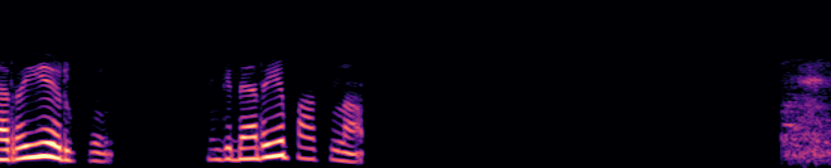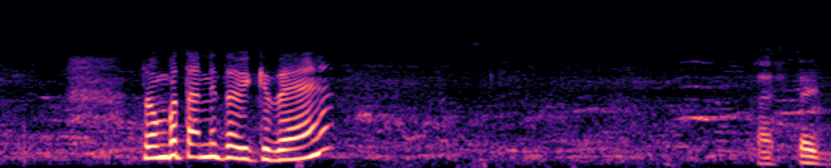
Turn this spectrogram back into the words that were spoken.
நிறைய இருக்கும். நீங்கள் நிறைய பார்க்கலாம். ரொம்ப தண்ணி தவிக்குது. ஃபஸ்ட் டைம்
